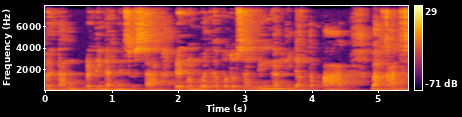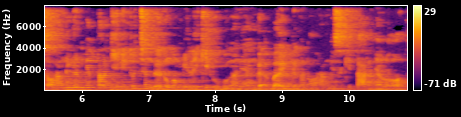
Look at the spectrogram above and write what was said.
bertan- bertindaknya susah, dan membuat keputusan dengan tidak tepat. Bahkan seseorang dengan mental gini tuh cenderung memiliki hubungan yang nggak baik dengan orang di sekitarnya loh,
